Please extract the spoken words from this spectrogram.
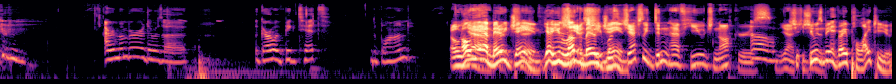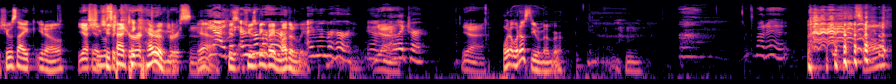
I remember there was a a girl with big tits, the blonde. Oh, oh yeah, Mary Jane. chick. Yeah, you Yeah. loved She- Mary she was- Jane. she actually didn't have huge knockers. Oh. Yeah, she, she, she was being very polite to you. She was like, you know, Yeah, you she know, was a trying to take care of you. person. Yeah, Yeah, she was, like, I she was being very motherly. I remember her. Yeah, Yeah. I liked her. Yeah. What what else do you remember? Mm-hmm. Um, that's about it. That's all.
